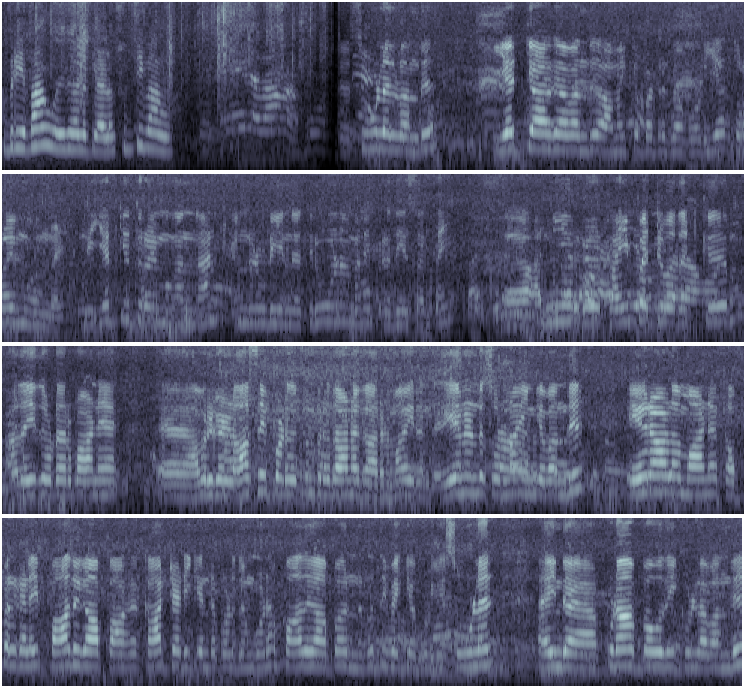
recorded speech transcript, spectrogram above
இப்படியே வாங்க இதுகளுக்கு சுற்றி வாங்க. இந்த சூழல் வந்து இயற்கையாக வந்து அமைக்கப்பட்டிருக்கக்கூடிய துறைமுகங்கள். இந்த இயற்கை துறைமுகம் தான் எங்களுடைய இந்த திருவோணமலை பிரதேசத்தை அந்நியர்கள் கைப்பற்றுவதற்கு அதை தொடர்பான அவர்கள் ஆசைப்படுவதற்கும் பிரதான காரணமாக இருந்தது. ஏனென்று சொன்னால் இங்கே வந்து ஏராளமான கப்பல்களை பாதுகாப்பாக காற்றடிக்கின்ற பொழுதும் கூட பாதுகாப்பாக நிறுத்தி வைக்கக்கூடிய சூழல் இந்த குடா பகுதிக்குள்ளே வந்து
